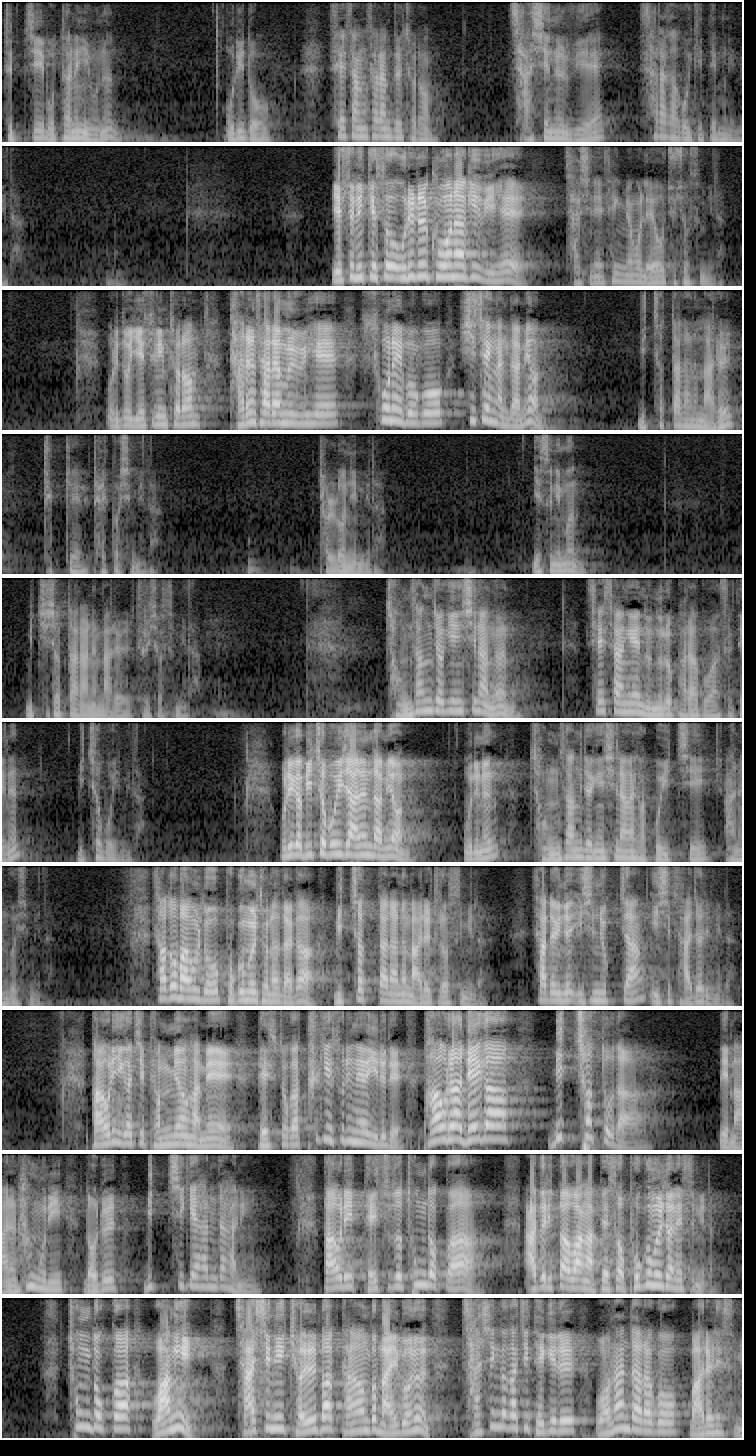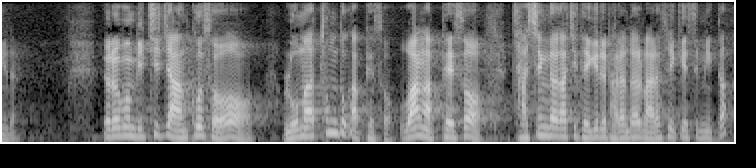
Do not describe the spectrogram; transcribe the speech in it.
듣지 못하는 이유는 우리도 세상 사람들처럼 자신을 위해 살아가고 있기 때문입니다. 예수님께서 우리를 구원하기 위해 자신의 생명을 내어 주셨습니다. 우리도 예수님처럼 다른 사람을 위해 손해보고 희생한다면 미쳤다라는 말을 듣게 될 것입니다. 결론입니다. 예수님은 미치셨다라는 말을 들으셨습니다. 정상적인 신앙은 세상의 눈으로 바라보았을 때는 미쳐 보입니다. 우리가 미쳐 보이지 않는다면 우리는 정상적인 신앙을 갖고 있지 않은 것입니다. 사도 바울도 복음을 전하다가 미쳤다라는 말을 들었습니다. 사도행전 26장 24절입니다. 바울이 이같이 변명함에 베스도가 크게 소리내어 이르되 바울아 내가 미쳤도다. 내 많은 학문이 너를 미치게 한다 하니 바울이 베스도 총독과 아그리파 왕 앞에서 복음을 전했습니다. 총독과 왕이 자신이 결박당한 것 말고는 자신과 같이 되기를 원한다라고 말을 했습니다. 여러분 미치지 않고서 로마 총독 앞에서 왕 앞에서 자신과 같이 되기를 바란다고 말할 수 있겠습니까?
